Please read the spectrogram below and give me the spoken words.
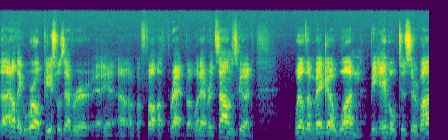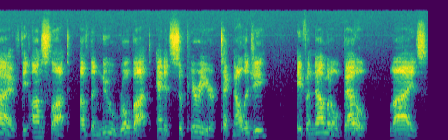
I don't think world peace was ever a, a, a, a threat, but whatever. It sounds good. Will the Mega 1 be able to survive the onslaught of the new robot and its superior technology? A phenomenal battle lies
